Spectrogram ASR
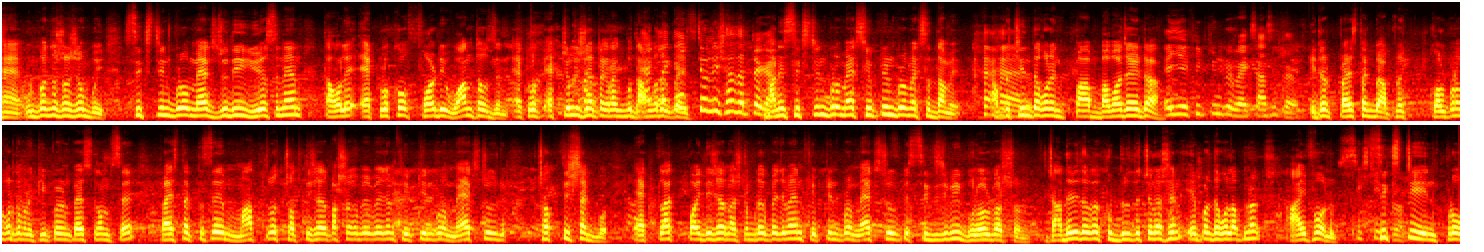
হ্যাঁ উনপঞ্চাশ নব্বই। সিক্সটিন প্রো ম্যাক্স যদি ইউএস নেন তাহলে এক লক্ষ ফর্টি ওয়ান থাউজেন্ড এক লক্ষ একচল্লিশ হাজার টাকা রাখব দাম থাকবে একচল্লিশ হাজার টাকা। মানে sixteen pro max fifteen pro ম্যাক্সের দামে। আপনি চিন্তা করেন বাবা যায় এটা। এই যে ফিফটিন প্রো ম্যাক্স আছে তো। এটার প্রাইস থাকবে আপনি কল্পনা করতে পারেন কি পরিমাণ প্রাইস কমছে। প্রাইস থাকতেছে মাত্র ছত্রিশ হাজার পাঁচশো টাকা পেয়ে যাবেন। ফিফটিন প্রো ম্যাক্স টু ছত্রিশ রাখব। এক লাখ পঁয়ত্রিশ হাজার নশো নব্বই টাকা পেয়ে যাবেন। Fifteen pro max two fifty six GB global version যাদেরই দরকার খুব দ্রুত চলে আসেন। এরপর দেখো আপনার আইফোন সিক্সটিন প্রো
